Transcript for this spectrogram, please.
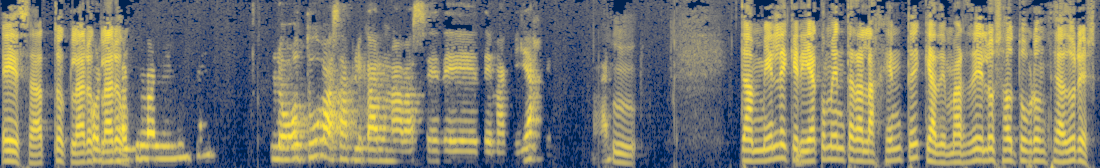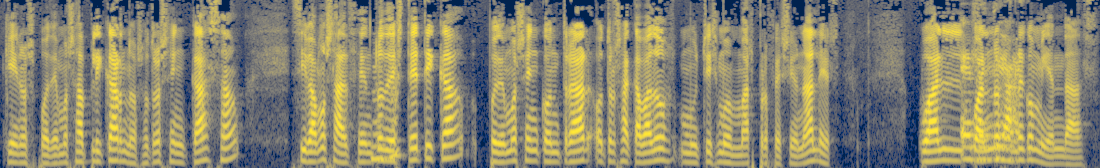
Exacto, claro, claro. Luego tú vas a aplicar una base de, maquillaje. Mm. También le quería comentar a la gente que además de los autobronceadores que nos podemos aplicar nosotros en casa, si vamos al centro de estética, podemos encontrar otros acabados muchísimo más profesionales. ¿Cuál, ¿Cuál nos recomiendas?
